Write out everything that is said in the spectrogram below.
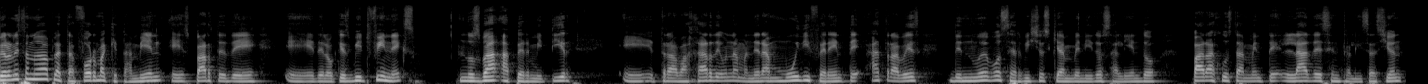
Pero en esta nueva plataforma, que también es parte de, eh, lo que es Bitfinex, nos va a permitir eh, trabajar de una manera muy diferente a través de nuevos servicios que han venido saliendo para justamente la descentralización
